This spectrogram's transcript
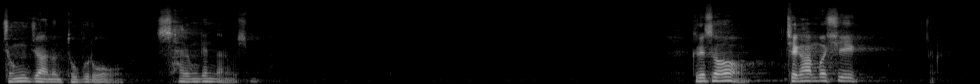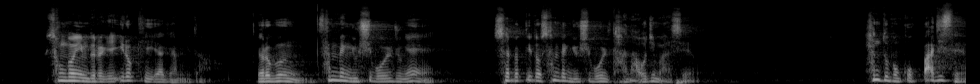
정죄하는 도구로 사용된다는 것입니다. 그래서 제가 한 번씩 성도님들에게 이렇게 이야기합니다. 여러분, 365일 중에 새벽 기도 365일 다 나오지 마세요. 한두 번 꼭 빠지세요.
